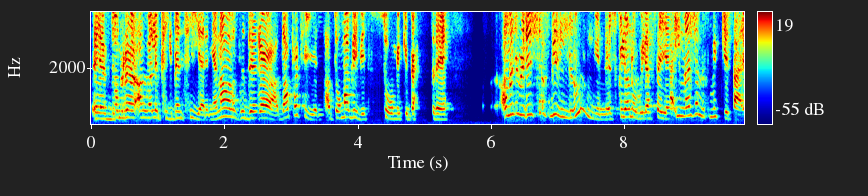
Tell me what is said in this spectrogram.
Eh, de röda, eller pigmenteringarna, alltså de röda partierna, att de har blivit så mycket bättre. Ja, men det känns mer lugn skulle jag nog vilja säga. Innan kändes det mycket så här,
